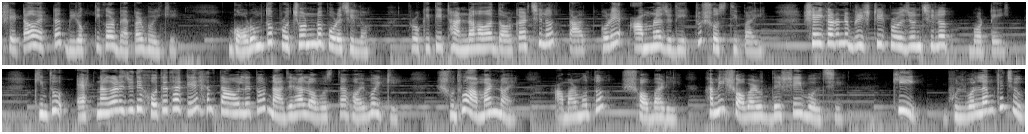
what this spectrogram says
সেটাও একটা বিরক্তিকর ব্যাপার বই কি গরম তো প্রচণ্ড পড়েছিল। প্রকৃতি ঠান্ডা হওয়ার দরকার ছিল তা করে আমরা যদি একটু স্বস্তি পাই। সেই কারণে বৃষ্টির প্রয়োজন ছিল বটেই। কিন্তু এক নাগারে যদি হতে থাকে, তাহলে তো নাজেহাল অবস্থা হয় বই কি শুধু আমার নয়, আমার মতো সবারই। আমি সবার উদ্দেশ্যেই বলছি। কি ভুল বললাম কিছু?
